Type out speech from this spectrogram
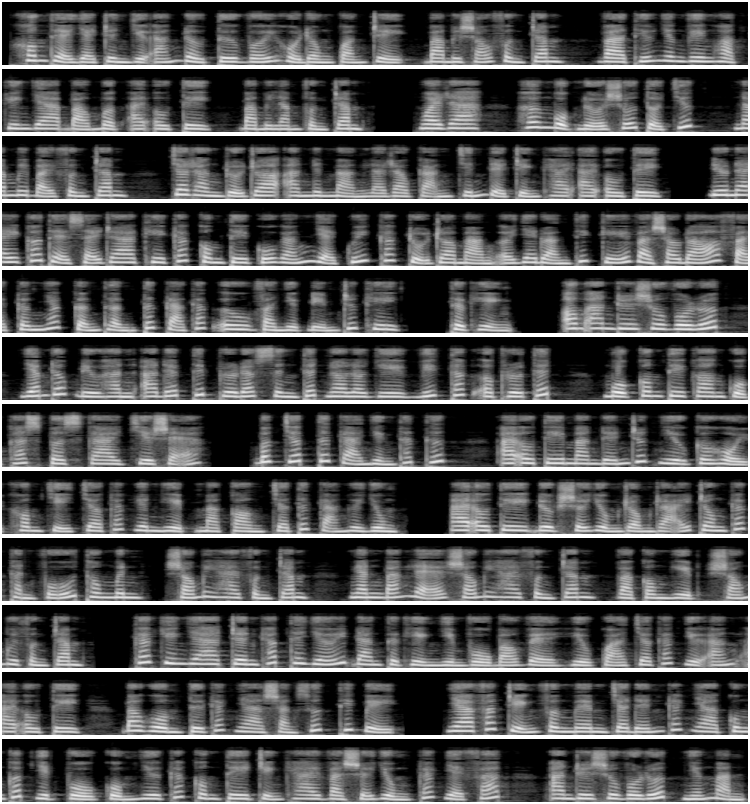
không thể giải trình dự án đầu tư với hội đồng quản trị 36% và thiếu nhân viên hoặc chuyên gia bảo mật IoT 35%. Ngoài ra, hơn một nửa số tổ chức 57% cho rằng rủi ro an ninh mạng là rào cản chính để triển khai IoT. Điều này có thể xảy ra khi các công ty cố gắng giải quyết các rủi ro mạng ở giai đoạn thiết kế và sau đó phải cân nhắc cẩn thận tất cả các ưu và nhược điểm trước khi thực hiện. Ông Andrew Sovorov, giám đốc điều hành Adaptive Production Technology viết tắt Aprotech, một công ty con của Kaspersky chia sẻ, bất chấp tất cả những thách thức, IoT mang đến rất nhiều cơ hội không chỉ cho các doanh nghiệp mà còn cho tất cả người dùng. IoT được sử dụng rộng rãi trong các thành phố thông minh 62%, ngành bán lẻ 62% và công nghiệp 60%. Các chuyên gia trên khắp thế giới đang thực hiện nhiệm vụ bảo vệ hiệu quả cho các dự án IoT, bao gồm từ các nhà sản xuất thiết bị, nhà phát triển phần mềm cho đến các nhà cung cấp dịch vụ cũng như các công ty triển khai và sử dụng các giải pháp, Andriy Suvorov nhấn mạnh.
